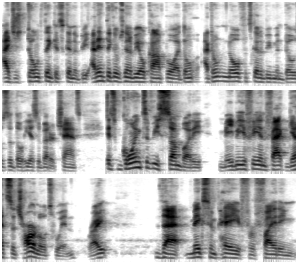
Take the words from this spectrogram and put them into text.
I just don't think it's going to be. I didn't think it was going to be Ocampo. I don't. I don't know if it's going to be Mendoza, though he has a better chance. It's going to be somebody. Maybe if he in fact gets a Charlo twin, right, that makes him pay for fighting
